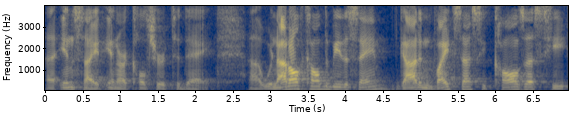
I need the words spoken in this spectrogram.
uh, insight in our culture today. Uh, we're not all called to be the same. God invites us, He calls us, He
